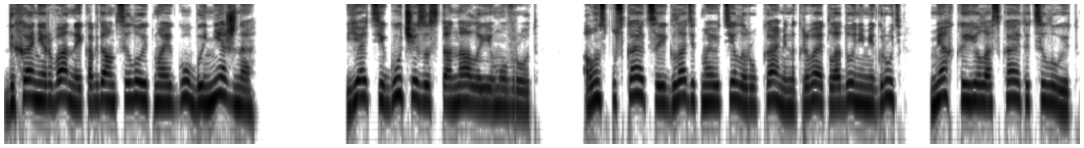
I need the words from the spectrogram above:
Дыхание рваное, и когда он целует мои губы нежно, я тягуче застонала ему в рот. А он спускается и гладит мое тело руками, накрывает ладонями грудь, мягко ее ласкает и целует.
